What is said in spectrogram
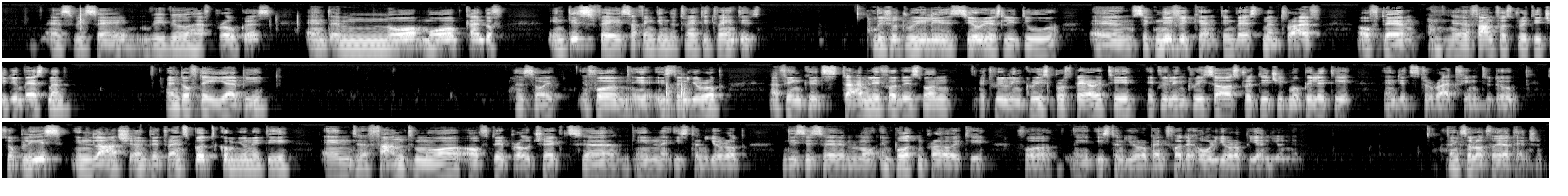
as we say, we will have progress, and um, no more kind of in this phase, I think in the 2020s, we should really seriously do a significant investment drive of the uh, Fund for Strategic Investment and of the EIB. Uh, sorry, for Eastern Europe. I think it's timely for this one. It will increase prosperity, it will increase our strategic mobility, and it's the right thing to do. So please enlarge uh, the transport community and fund more of the projects uh, in Eastern Europe. This is a more important priority for Eastern Europe and for the whole European Union. Thanks a lot for your attention.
